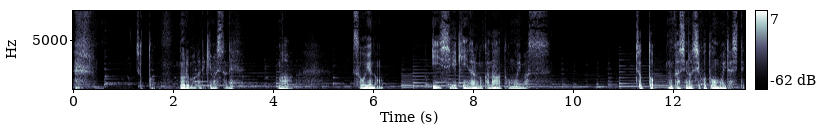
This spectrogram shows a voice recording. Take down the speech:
ちょっとノルマができましたね。まあそういうのもいい刺激になるのかなと思います。ちょっと昔の仕事を思い出して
